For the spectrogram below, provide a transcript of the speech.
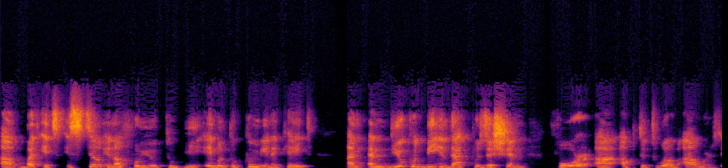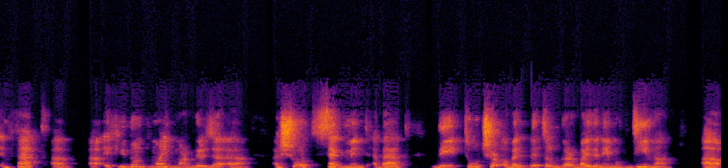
Uh, but it's, it's, still enough for you to be able to communicate. And, and you could be in that position for uh, up to 12 hours. In fact, uh, uh if you don't mind, Mark, there's a, a, a, short segment about the torture of a little girl by the name of Dima, uh,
